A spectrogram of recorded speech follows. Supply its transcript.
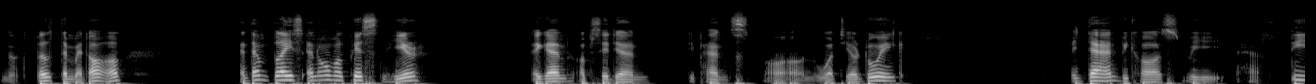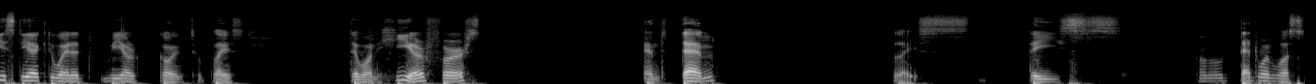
not build them at all. And then place a normal piston here. Again, obsidian depends on what you're doing. And then, because we have these deactivated, we are going to place the one here first. And then place these. Oh no, that one was...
